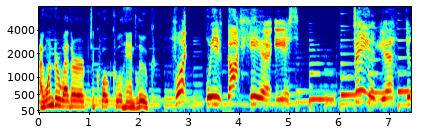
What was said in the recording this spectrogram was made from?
I wonder whether, to quote Cool Hand Luke, What we've got here is failure to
